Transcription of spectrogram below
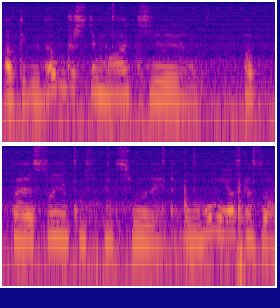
а ты когда будешь снимать э, по, по Sonic Speed Simulator? Ну, я сказал.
